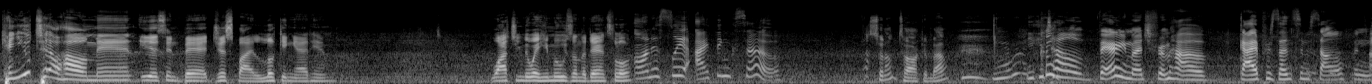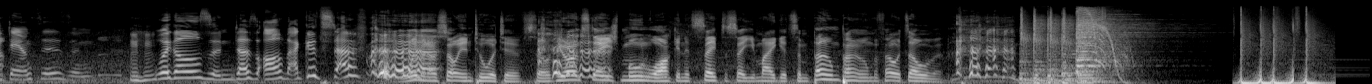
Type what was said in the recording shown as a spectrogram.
Can you tell how a man is in bed just by looking at him? Watching the way he moves on the dance floor? Honestly, I think so. That's what I'm talking about. You can tell very much from how a guy presents himself and ah. dances and Mhm. wiggles and does all that good stuff. Women are so intuitive. So if you're on stage moonwalking, it's safe to say you might get some boom boom before it's over.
